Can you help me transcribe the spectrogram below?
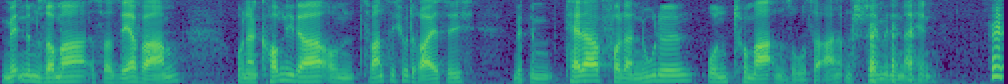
mitten im Sommer, es war sehr warm. Und dann kommen die da um 20.30 Uhr mit einem Teller voller Nudeln und Tomatensauce an und stellen mir den da hin.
